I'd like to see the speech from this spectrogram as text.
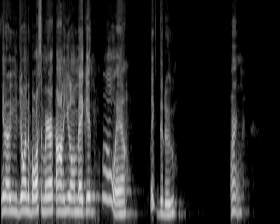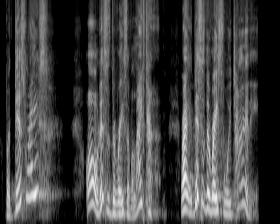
You know, you join the Boston Marathon and you don't make it. Oh well, big to do. Right? But this race, oh, this is the race of a lifetime right? This is the race for eternity.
